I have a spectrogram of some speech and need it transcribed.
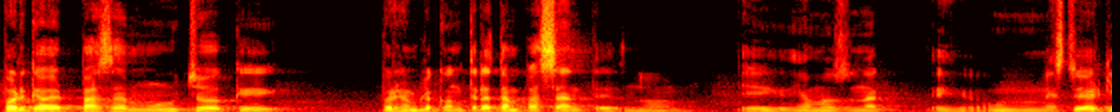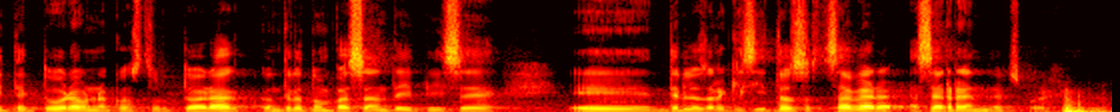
porque a ver, pasa mucho que, por ejemplo, contratan pasantes, ¿no? Eh, digamos, eh, un estudio de arquitectura, una constructora contrata un pasante y te dice, eh, entre los requisitos, saber hacer renders, por ejemplo.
